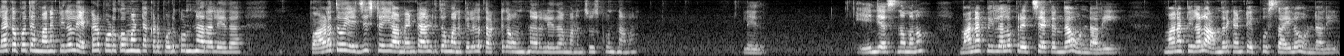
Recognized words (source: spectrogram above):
లేకపోతే మన పిల్లలు ఎక్కడ పడుకోమంటే అక్కడ పడుకుంటున్నారా లేదా? వాళ్ళతో అడ్జస్ట్ అయ్యి ఆ మెంటాలిటీతో మన పిల్లలు కరెక్ట్గా ఉంటున్నారా లేదా మనం చూసుకుంటున్నామా? లేదు. ఏం చేస్తున్నాం మనం? మన పిల్లలు ప్రత్యేకంగా ఉండాలి. మన పిల్లలు అందరికంటే ఎక్కువ స్థాయిలో ఉండాలి.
